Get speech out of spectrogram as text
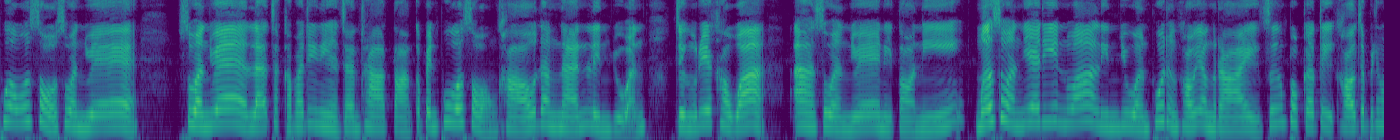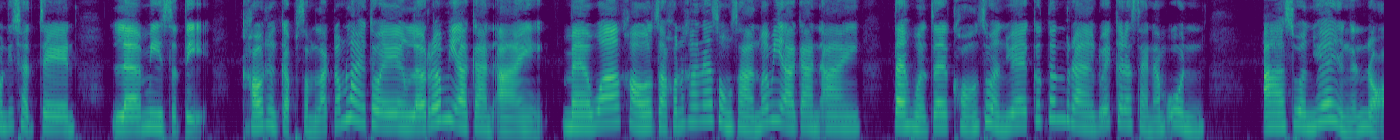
ผู้อาวุโสส่วนเย่ส่วนเย่และจักรพรรดินีจันทราต่างก็เป็นผู้อาวุโสของเขาดังนั้นหลินหยวน จึงเรียกเขาว่าอาส่วนเย่ในตอนนี้ เมื่อส่วนเย่ได้ยินว่าลินหยวนพูดถึงเขาอย่างไร ซึ่งปกติเขาจะเป็นคนที่ชัดเจน และมีสติ เขาถึงกับสำลักน้ำลายตัวเองแล้วเริ่มมีอาการไอ แม้ว่าเขาจะค่อนข้างน่าสงสารเมื่อมีอาการไอ แต่หัวใจของส่วนเย่ก็เต้นแรงด้วยกระแสน้ำอุ่น อาส่วนเย่อย่างนั้นเหรอ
